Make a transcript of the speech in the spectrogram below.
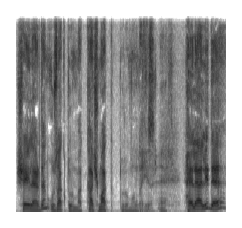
şeylerden uzak durmak, kaçmak durumundayız. Evet. Helali de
